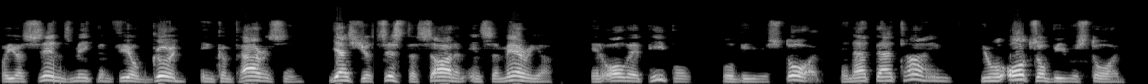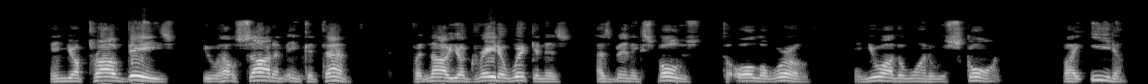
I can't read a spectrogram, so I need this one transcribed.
for your sins make them feel good in comparison. Yes, your sister Sodom and Samaria and all their people will be restored. And at that time, you will also be restored. In your proud days, you held Sodom in contempt. But now your greater wickedness has been exposed to all the world, and you are the one who is scorned by Edom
